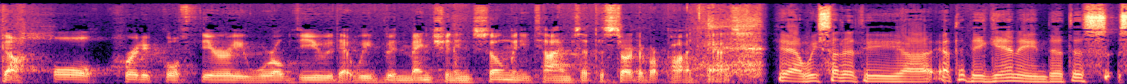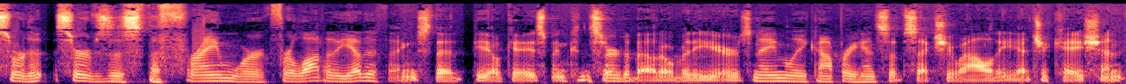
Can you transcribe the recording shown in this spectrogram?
the whole critical theory worldview that we've been mentioning so many times at the start of our podcast. Yeah, we said at the uh, at the beginning that this sort of serves as the framework for a lot of the other things that POK has been concerned about over the years, namely comprehensive sexuality education,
